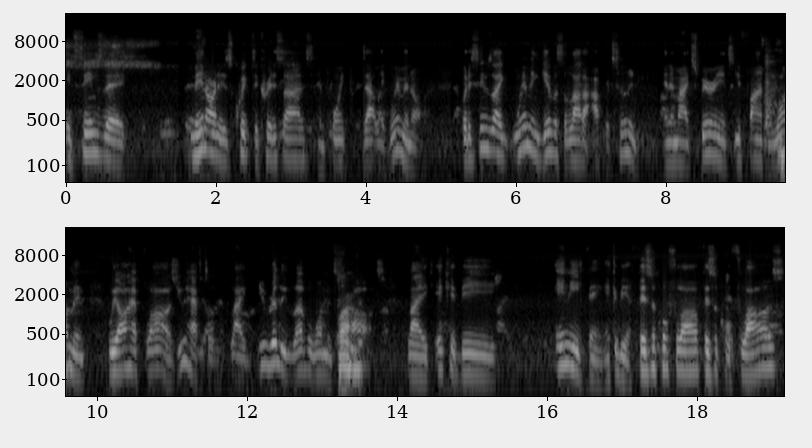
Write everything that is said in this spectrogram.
it seems that men aren't as quick to criticize and point out like women are. But it seems like women give us a lot of opportunity. And in my experience, you find a woman, we all have flaws. You have to like you really love a woman's Right. flaws. Like it could be anything. It could be a physical flaw, physical flaws,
